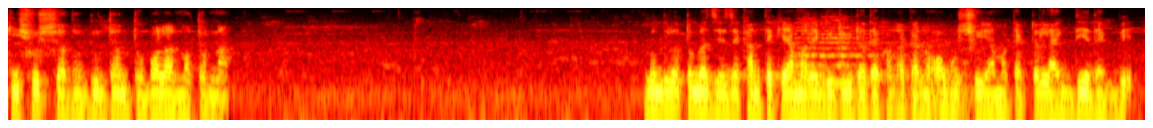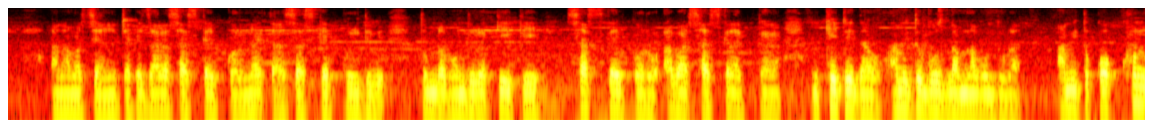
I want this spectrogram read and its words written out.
কী সুস্বাদু, দুর্দান্ত বলার মতন না। বন্ধুরা, তোমরা যে যেখান থেকে আমার এই ভিডিওটা দেখো না কেন, অবশ্যই আমাকে একটা লাইক দিয়ে দেখবে। আর আমার চ্যানেলটাকে যারা সাবস্ক্রাইব করে নাই, তারা সাবস্ক্রাইব করে দেবে। তোমরা বন্ধুরা কে কে সাবস্ক্রাইব করো, আবার সাবস্ক্রাইব কেটে দাও, আমি তো বুঝলাম না বন্ধুরা। আমি তো কখনো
